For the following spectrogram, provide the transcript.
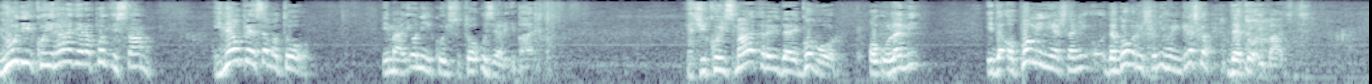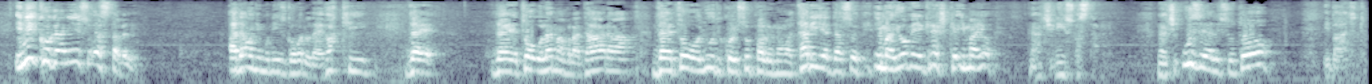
ljudi koji rade na podvi islama. I ne opet samo to, ima i oni koji su to uzeli i badetom. Znači koji smatraju da je govor o ulemi, i da opominješ da, da govoriš o njihovim greškama, da je to ibadet. I nikoga nisu ostavili. A da oni mu nisu govorili da je vaki, da je, da je to ulema vladara, da je to ljudi koji su upali u novatarije, da su, imaju ove greške, imaju... Znači nisu ostavili. Znači uzeli su to ibadetu.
